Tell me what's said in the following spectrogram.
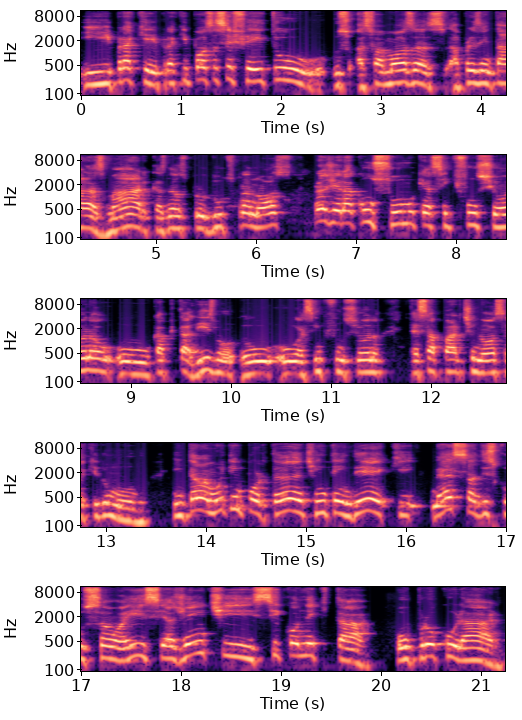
E para quê? Para que possa ser feito os, as famosas apresentar as marcas, né, os produtos para nós, para gerar consumo, que é assim que funciona o, o capitalismo, ou, ou, assim que funciona essa parte nossa aqui do mundo. Então é muito importante entender que nessa discussão aí, se a gente se conectar ou procurar,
